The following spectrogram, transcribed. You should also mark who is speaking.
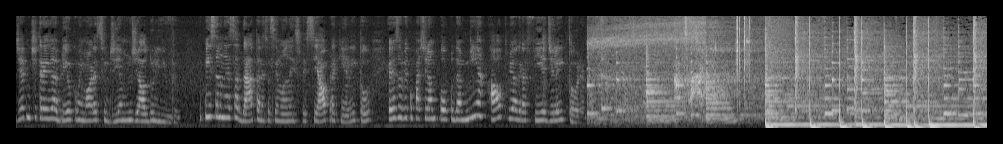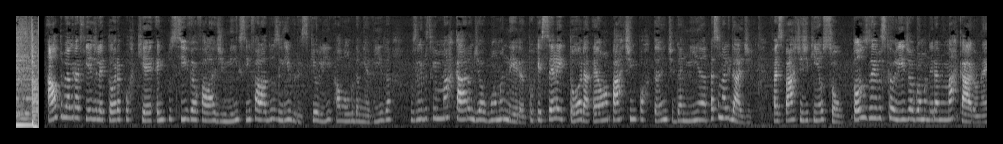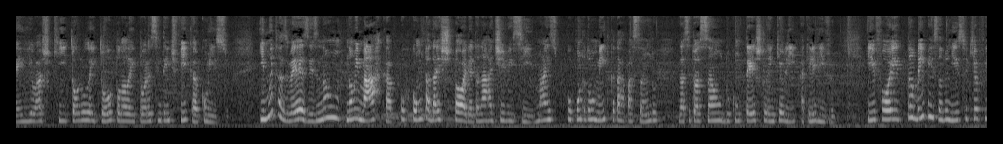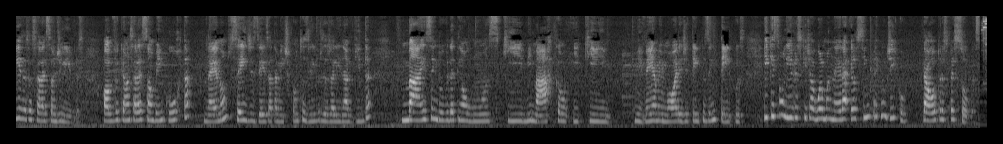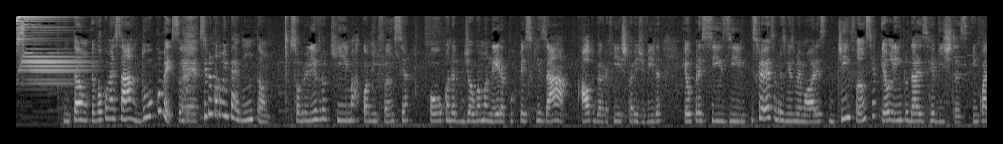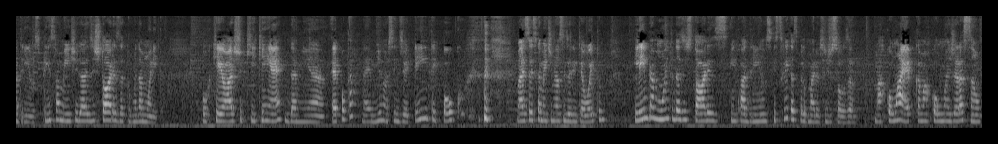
Speaker 1: dia 23 de abril comemora-se o Dia Mundial do Livro. E pensando nessa data, nessa semana especial para quem é leitor, eu resolvi compartilhar um pouco da minha autobiografia de leitora. Autobiografia de leitora porque é impossível falar de mim sem falar dos livros que eu li ao longo da minha vida os livros que me marcaram de alguma maneira, porque ser leitora é uma parte importante da minha personalidade, faz parte de quem eu sou. Todos os livros que eu li de alguma maneira me marcaram, né? E eu acho que todo leitor, toda leitora se identifica com isso. E muitas vezes não, não me marca por conta da história, da narrativa em si, mas por conta do momento que eu estava passando, da situação, do contexto em que eu li aquele livro. E foi também pensando nisso que eu fiz essa seleção de livros. Óbvio que é uma seleção bem curta, né? Eu não sei dizer exatamente quantos livros eu já li na vida, mas sem dúvida tem algumas que me marcam e que me vêm à memória de tempos em tempos e que são livros que de alguma maneira eu sempre indico para outras pessoas. Então, eu vou começar do começo. É, sempre quando me perguntam sobre o livro que marcou a minha infância, ou quando eu, de alguma maneira, por pesquisar autobiografia, histórias de vida, eu precise escrever sobre as minhas memórias de infância, eu lembro das revistas em quadrinhos, principalmente das histórias da Turma da Mônica. Porque eu acho que quem é da minha época, né, 1980 e pouco, mais especificamente 1988, lembra muito das histórias em quadrinhos escritas pelo Mário de Souza, marcou uma época, marcou uma geração.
